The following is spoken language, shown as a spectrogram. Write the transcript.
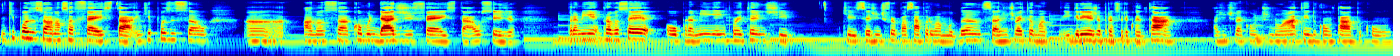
em que posição a nossa fé está, em que posição a, a nossa comunidade de fé está. Ou seja, para mim, para você ou para mim é importante que se a gente for passar por uma mudança, a gente vai ter uma igreja para frequentar, a gente vai continuar tendo contato com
